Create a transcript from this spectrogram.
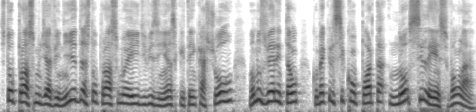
Estou próximo de avenida, estou próximo aí de vizinhança que tem cachorro. Vamos ver então como é que ele se comporta no silêncio. Vamos lá.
